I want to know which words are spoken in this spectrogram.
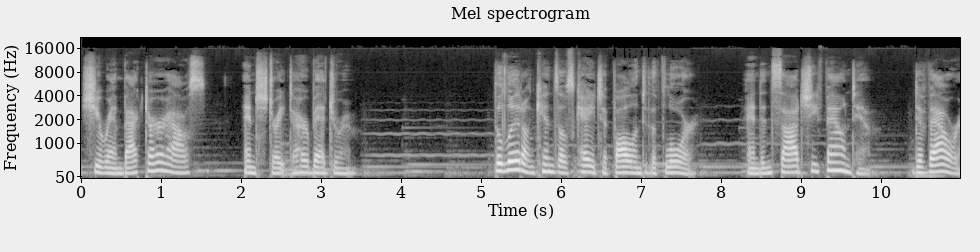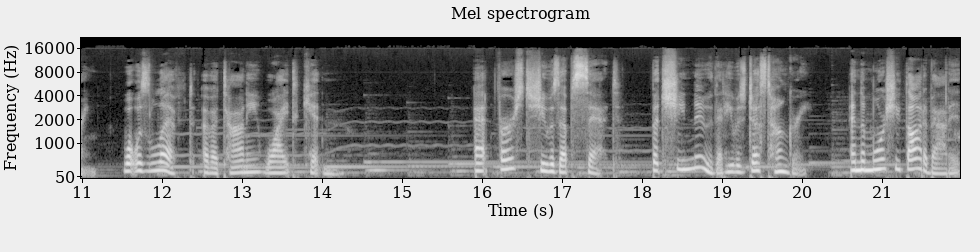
she ran back to her house and straight to her bedroom. The lid on Kenzo's cage had fallen to the floor, and inside she found him, devouring what was left of a tiny white kitten. At first, she was upset but she knew that he was just hungry, and the more she thought about it,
